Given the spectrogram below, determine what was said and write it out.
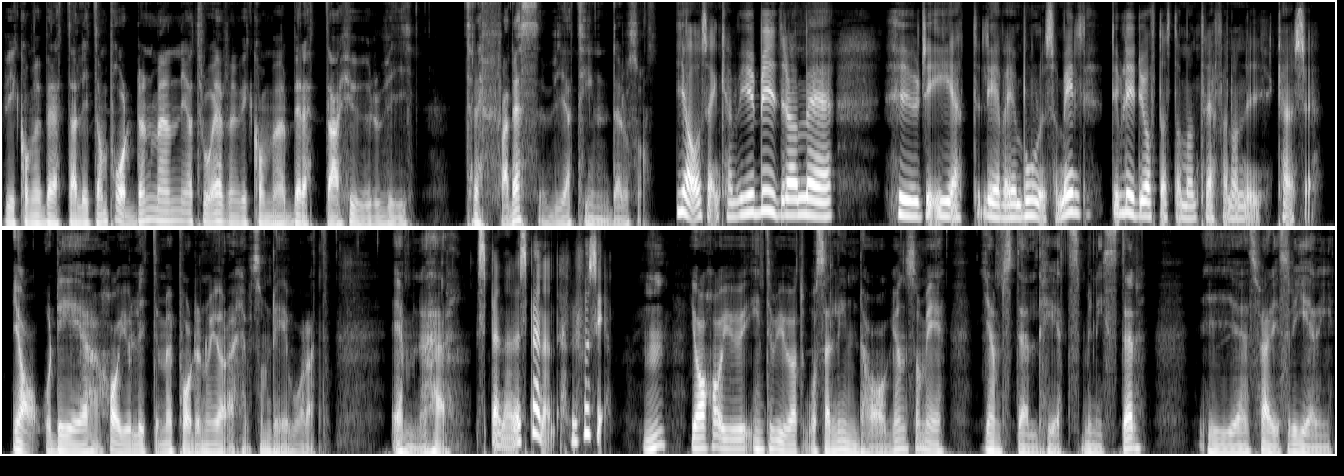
vi kommer berätta lite om podden men jag tror även vi kommer berätta hur vi träffades via Tinder och så. Ja, och sen kan vi ju bidra med hur det är att leva i en bonusfamilj. Det blir det ju oftast om man träffar någon ny, kanske. Ja, och det har ju lite med podden att göra eftersom det är vårt ämne här. Spännande, spännande. Vi får se. Mm. Jag har ju intervjuat Åsa Lindhagen som är jämställdhetsminister i eh, Sveriges regering.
